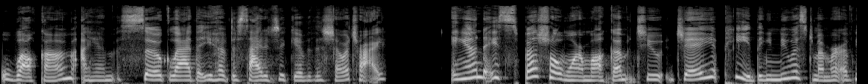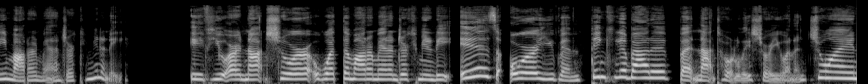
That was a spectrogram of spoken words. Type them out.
welcome. I am so glad that you have decided to give the show a try. And a special warm welcome to JP, the newest member of the Modern Manager community. If you are not sure what the Modern Manager community is, or you've been thinking about it but not totally sure you want to join,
